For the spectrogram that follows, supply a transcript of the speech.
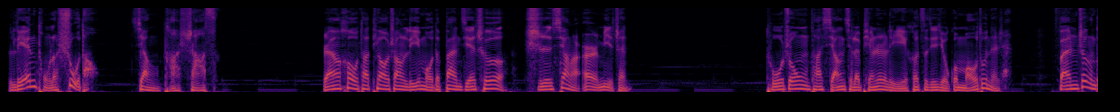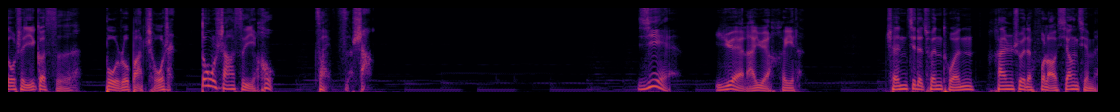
连捅了数刀，将他杀死。然后他跳上李某的半截车，驶向了二密镇。途中，他想起了平日里和自己有过矛盾的人，反正都是一个死，不如把仇人都杀死以后再自杀。夜越来越黑了，沉寂的村屯，酣睡的父老乡亲们，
